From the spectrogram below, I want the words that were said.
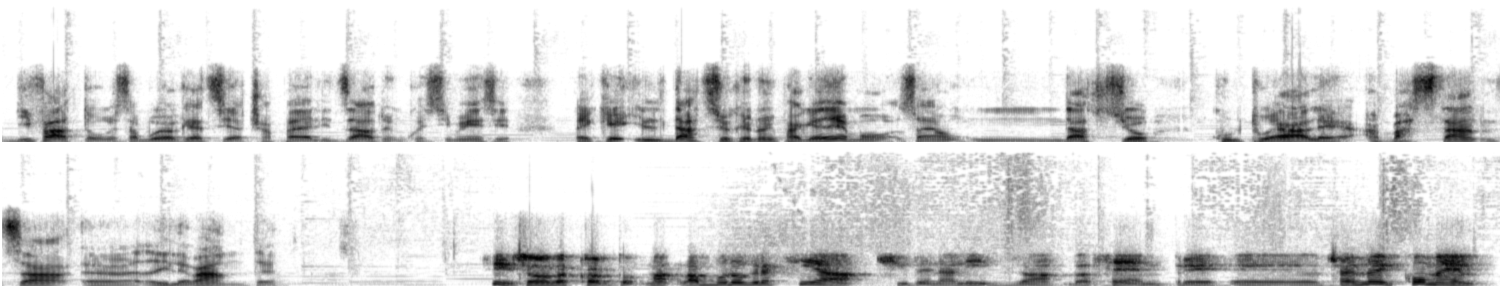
Di fatto questa burocrazia ci ha paralizzato in questi mesi perché il dazio che noi pagheremo sarà un dazio culturale abbastanza eh, rilevante. Sì, sono d'accordo, ma la burocrazia ci penalizza da sempre, eh, cioè noi come,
